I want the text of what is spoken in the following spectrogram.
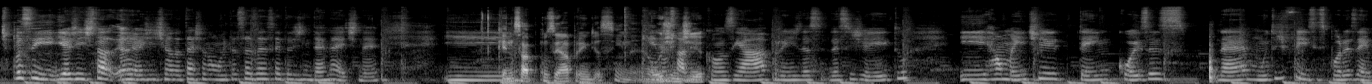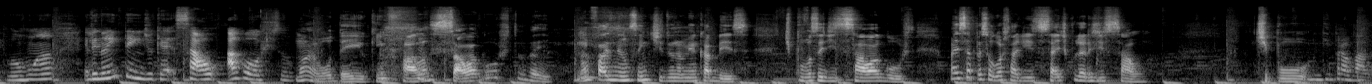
Tipo assim, e a gente tá. A gente anda testando muito essas receitas de internet, né? E. Quem não sabe cozinhar aprende assim, né? Quem Hoje não em sabe dia. cozinhar aprende desse, desse jeito. E realmente tem coisas, né, muito difíceis. Por exemplo, o Juan, ele não entende o que é sal a gosto. Mano, eu odeio quem fala sal a gosto, velho. Não faz nenhum sentido na minha cabeça. Tipo, você diz sal a gosto. Mas se a pessoa gostar de 7 colheres de sal? Tipo, Muito improvável.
